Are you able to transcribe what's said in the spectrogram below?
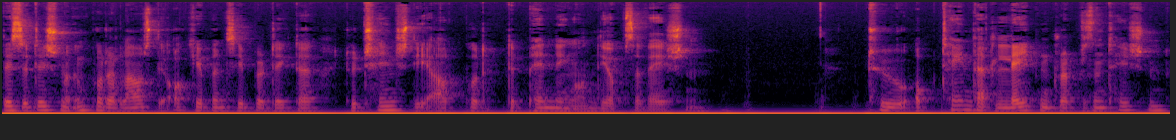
This additional input allows the occupancy predictor to change the output depending on the observation. To obtain that latent representation,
